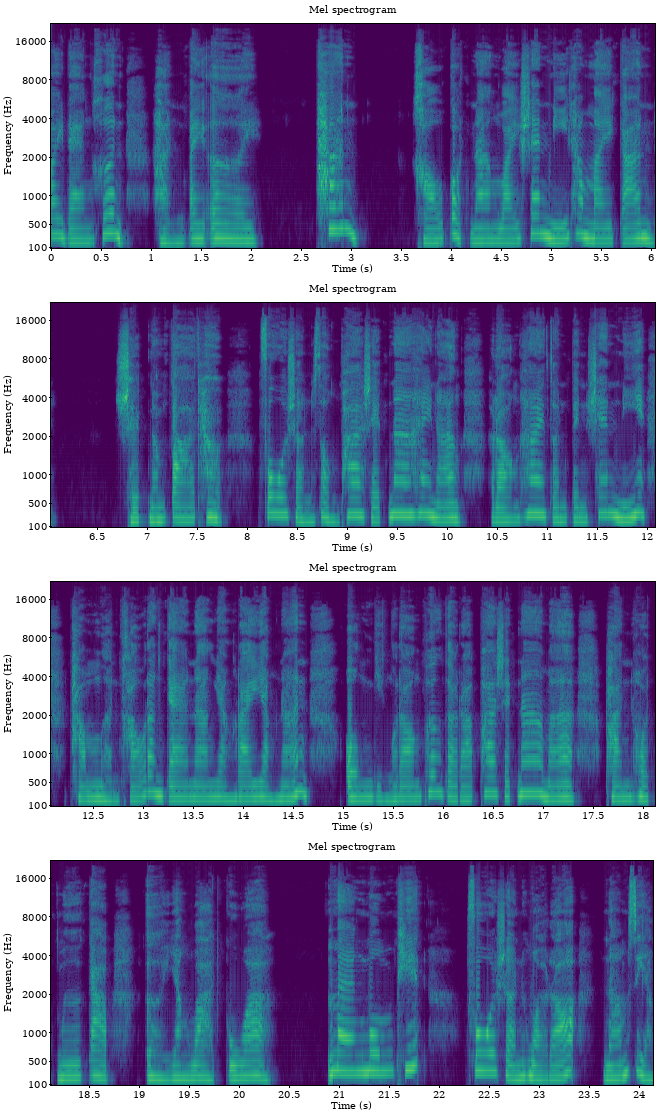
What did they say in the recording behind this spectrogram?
อยๆแดงขึ้น หันไปเอ่ย ท่าน เขากดนางไว้เช่นนี้ทำไมกัน เช็ดน้ำตาเถอะ ฟู่เฉินส่งผ้าเช็ดหน้าให้นาง ร้องไห้จนเป็นเช่นนี้ทำเหมือนเขารังแกนางอย่างไรอย่างนั้น องค์หญิงร้องเพิ่งจะรับผ้าเช็ดหน้ามา พันหดมือกับ เอ่ยยังหวาดกลัว แมงมุมพิษ ฟู่เฉินหัวเราะ น้ำเสียง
